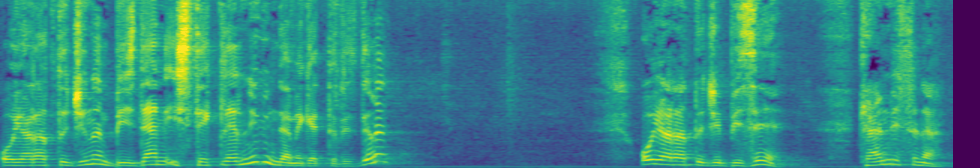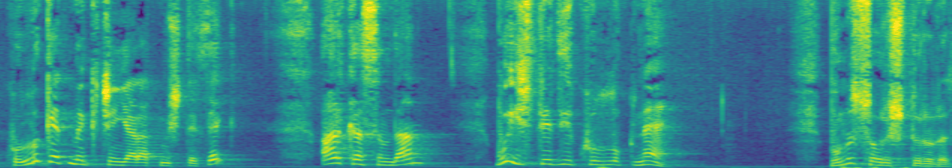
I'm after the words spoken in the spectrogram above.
o yaratıcının bizden isteklerini gündeme getiririz değil mi? O yaratıcı bizi kendisine kulluk etmek için yaratmış desek arkasından bu istediği kulluk ne? Bunu soruştururuz.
